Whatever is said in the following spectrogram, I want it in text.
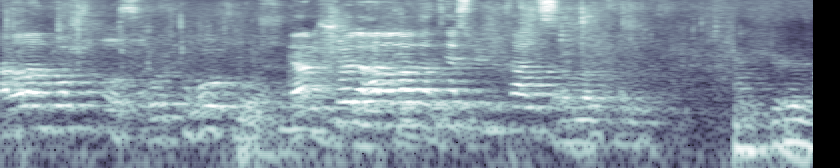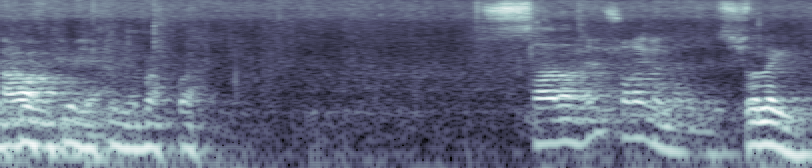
Aralar boşluk olsun. Yani şöyle aralarda tespih bir kalsın. Sağdan verip sola göndereceğiz. Sola gidecek.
